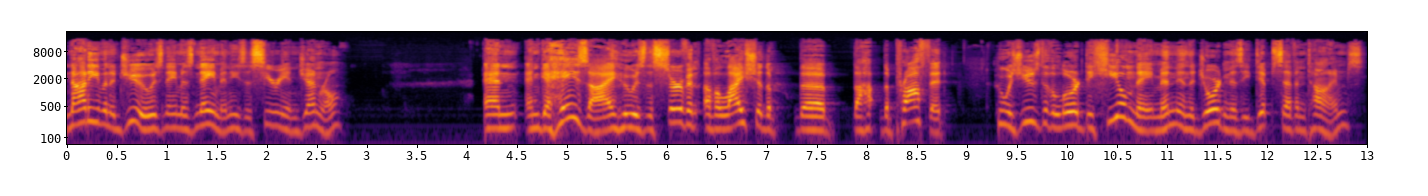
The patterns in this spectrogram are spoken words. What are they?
not even a Jew. His name is Naaman. He's a Syrian general. And, and Gehazi, who is the servant of Elisha, the, the, the, the prophet, who was used of the Lord to heal Naaman in the Jordan as he dipped seven times.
